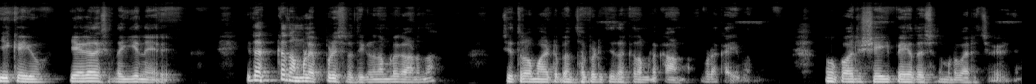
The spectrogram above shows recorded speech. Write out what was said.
ഈ കൈയോ ഏകദേശം തയ്യ നേരെ. ഇതൊക്കെ നമ്മൾ എപ്പോഴും ശ്രദ്ധിക്കണം. നമ്മൾ കാണുന്ന ചിത്രവുമായിട്ട് ബന്ധപ്പെടുത്തി ഇതൊക്കെ നമ്മൾ കാണണം ഇവിടെ കൈ വന്നു. നമുക്ക് ആ ഒരു ഷേപ്പ് ഏകദേശം നമ്മൾ വരച്ചു കഴിഞ്ഞു.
